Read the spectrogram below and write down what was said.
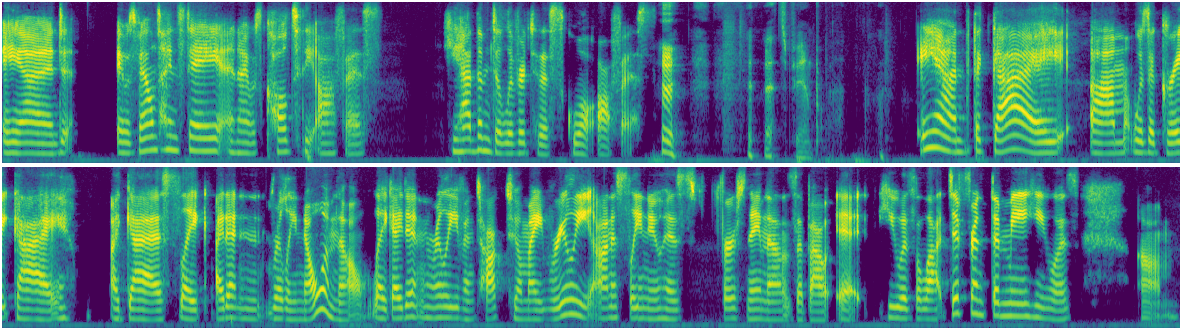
And it was Valentine's Day, and I was called to the office he had them delivered to the school office. That's pimp. And the guy um, was a great guy, I guess. Like, I didn't really know him though. Like, I didn't really even talk to him. I really honestly knew his first name. That was about it. He was a lot different than me. He was um,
